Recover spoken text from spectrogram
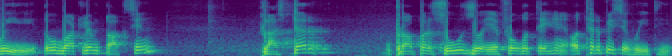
हुई तो botulinum toxin plaster proper shoes जो एफओ होते हैं, और थेरेपी से हुई थी।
